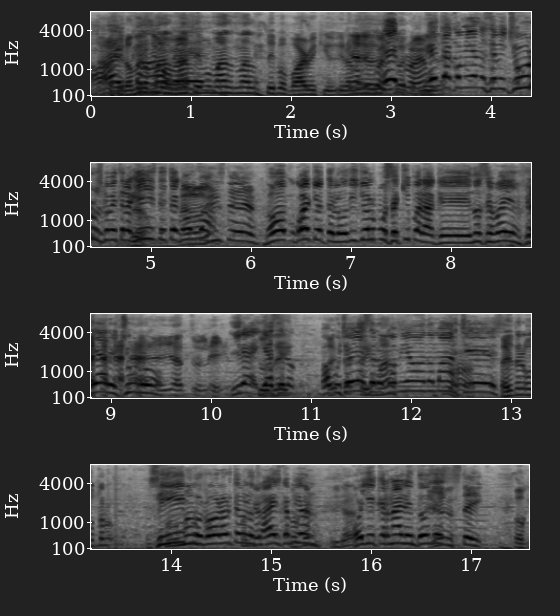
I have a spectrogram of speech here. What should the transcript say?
Ay, pero menos cómo más, más, no. tipo, más, más tipo barbecue. you know, Qué el la churro, ¿eh? comida. ¿Qué está comiéndose mis churros que me trajiste, este ¿Me lo compa? diste? No, ¿cuál yo te lo di? Yo lo puse aquí para que no se vaya a enfriar el churro. Ya tú le- Mira, ya se lo... Papuchón ya ¿Hay se lo comió, no marches. Ahí traigo otro. Sí, por favor, ahorita me lo Ok, traes, campeón. ok. Oye, carnal, Un entonces... steak. Ok,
